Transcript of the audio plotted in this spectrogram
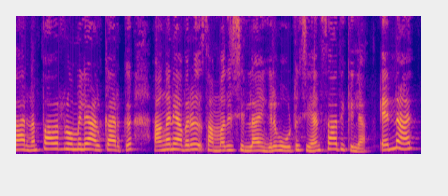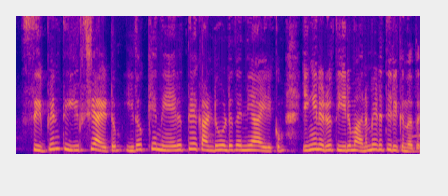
കാരണം പവർ റൂമിലെ ആൾക്കാർക്ക് അങ്ങനെ അവർ സമ്മതിച്ചില്ല എങ്കിൽ വോട്ട് ചെയ്യാൻ സാധിക്കില്ല. എന്നാൽ സിബിൻ തീർച്ചയായിട്ടും ഇതൊക്കെ നേരത്തെ കണ്ടുകൊണ്ട് തന്നെയായിരിക്കും ഇങ്ങനൊരു തീരുമാനം എടുത്തിരിക്കുന്നത്.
